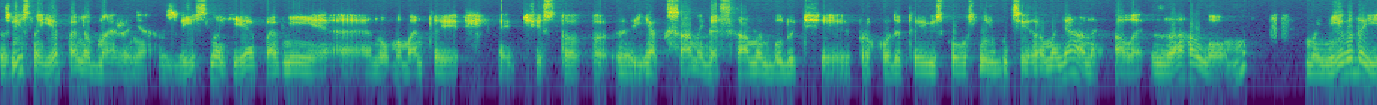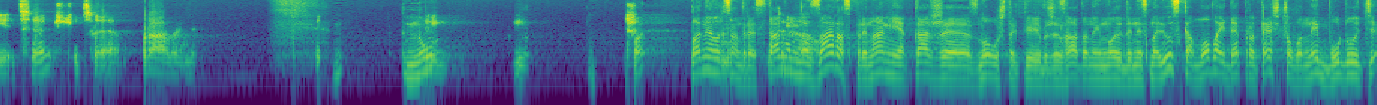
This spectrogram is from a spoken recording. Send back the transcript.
Звісно, є певні обмеження. Звісно, є певні е, ну моменти е, чисто е, як саме, де саме будуть проходити військову службу ці громадяни. Але загалом мені видається, що це правильне. Ну, Па- Пане Олександре, станом на зараз, принаймні, як каже знову ж таки вже згаданий мною Денис Малюська, мова йде про те, що вони будуть е,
